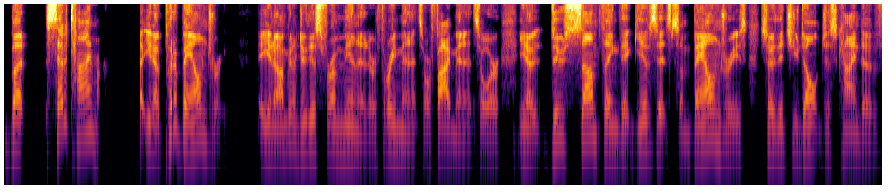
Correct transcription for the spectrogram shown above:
but set a timer. Uh, you know, put a boundary you know i'm going to do this for a minute or three minutes or five minutes or you know do something that gives it some boundaries so that you don't just kind of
